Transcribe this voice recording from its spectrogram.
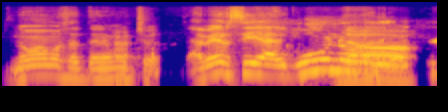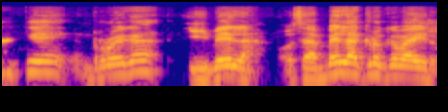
no vamos a tener ah. mucho. A ver si alguno de ataque ruega y Vela. O sea, Vela creo que va a ir.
